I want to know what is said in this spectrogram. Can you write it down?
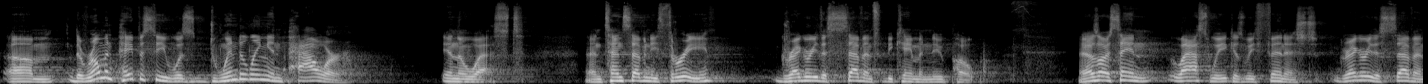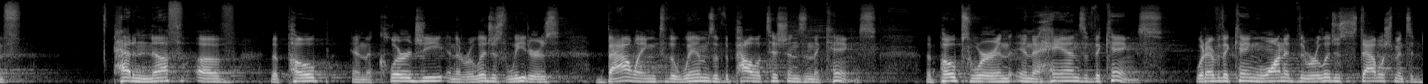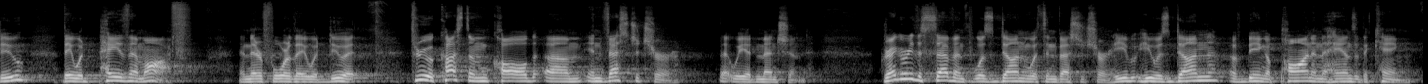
Um, the Roman papacy was dwindling in power in the West. In 1073, Gregory VII became a new pope. And as I was saying last week as we finished, Gregory VII had enough of the Pope and the clergy and the religious leaders bowing to the whims of the politicians and the kings. The popes were in, in the hands of the kings. Whatever the king wanted the religious establishment to do, they would pay them off, and therefore they would do it through a custom called um, investiture that we had mentioned. Gregory VII was done with investiture. He, he was done of being a pawn in the hands of the king.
